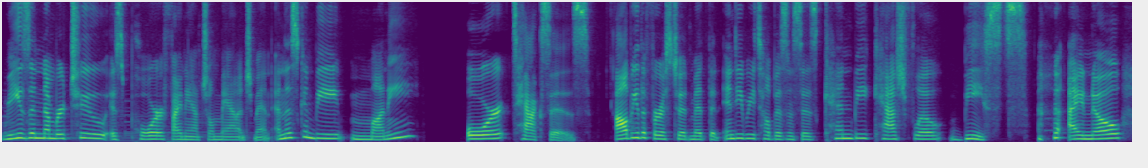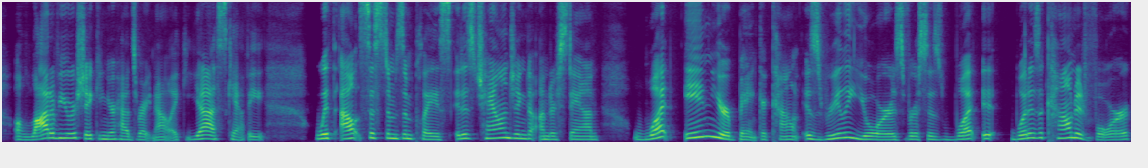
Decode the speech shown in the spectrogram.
Reason number two is poor financial management, and this can be money or taxes. I'll be the first to admit that indie retail businesses can be cash flow beasts. I know a lot of you are shaking your heads right now, like, yes, Kathy. Without systems in place, it is challenging to understand what in your bank account is really yours versus what it, what is accounted for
